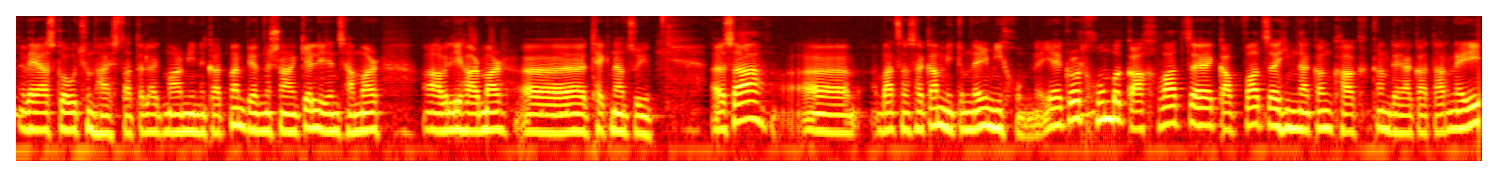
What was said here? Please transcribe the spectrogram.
վերահսկողություն հաստատել այդ մարմնի նկատմամբ եւ նշանակել իրենց համար ավելի հարմար տեխնացուի։ Սա բացասական միտումների մի խումբն է։ Երկրորդ խումբը կախված է, կապված է հիմնական քաղաքական դերակատարների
